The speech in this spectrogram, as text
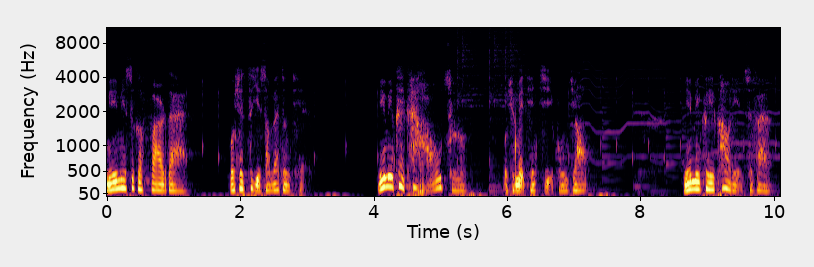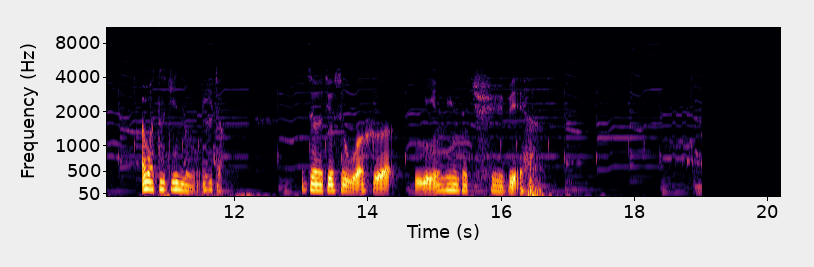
明明是个富二代我却自己上班挣钱。明明可以开豪车我却每天挤公交。明明可以靠脸吃饭而我自己努力着。这就是我和明明的区别。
